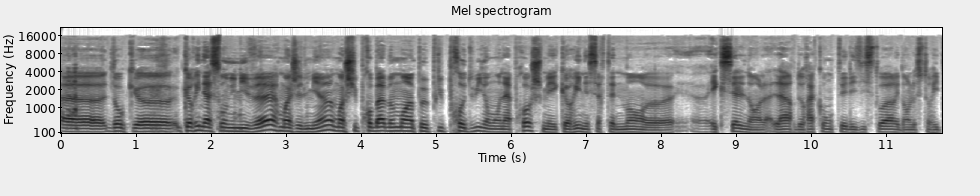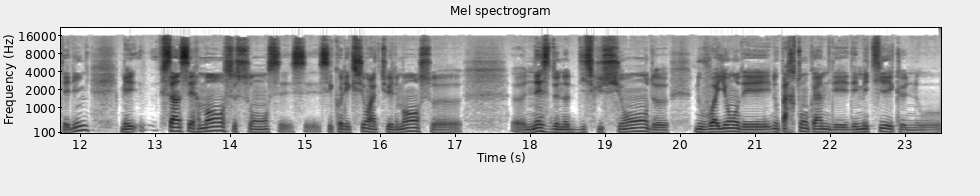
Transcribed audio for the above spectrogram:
Euh, donc, euh, Corinne a son univers, moi j'ai le mien. Moi, je suis probablement un peu plus produit dans mon approche, mais Corinne est certainement excelle dans l'art de raconter les histoires et dans le storytelling. Mais sincèrement, ce sont ces, ces collections actuellement. Ce, euh, naissent de notre discussion. Nous voyons nous partons quand même des, métiers que nous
